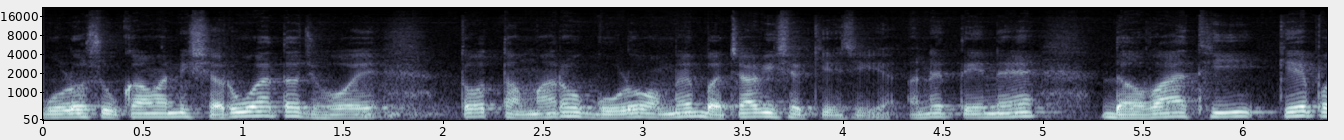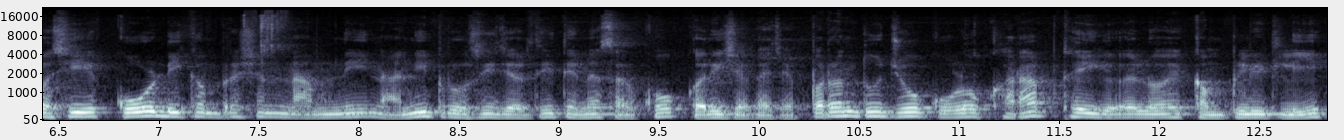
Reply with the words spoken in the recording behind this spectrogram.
ગોળો સુકાવાની શરૂઆત જ હોય, તો તમારો ગોળો અમે બચાવી શકીએ છીએ. અને તેને દવાથી કે પછી કોર ડિકમ્પ્રેશન નામની નાની પ્રોસિજરથી તેને સરખો કરી શકાય છે. પરંતુ જો કોળો ખરાબ થઈ ગયેલો હોય કમ્પ્લીટલી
